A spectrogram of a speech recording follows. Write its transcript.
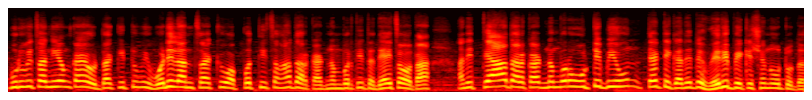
पूर्वीचा नियम काय होता की तुम्ही वडिलांचा किंवा पतीचा आधार कार्ड नंबर तिथं द्यायचा होता आणि त्या Aadhaar card number O T P येऊन त्या ठिकाणी ते व्हेरिफिकेशन होत होतं.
